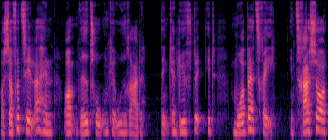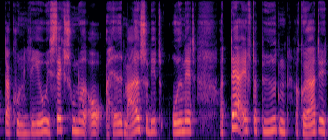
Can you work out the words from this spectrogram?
Og så fortæller han om, hvad troen kan udrette. Den kan løfte et morbærtræ, en træsort, der kunne leve i 600 år og havde et meget solidt rodnet, og derefter byde den at gøre det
